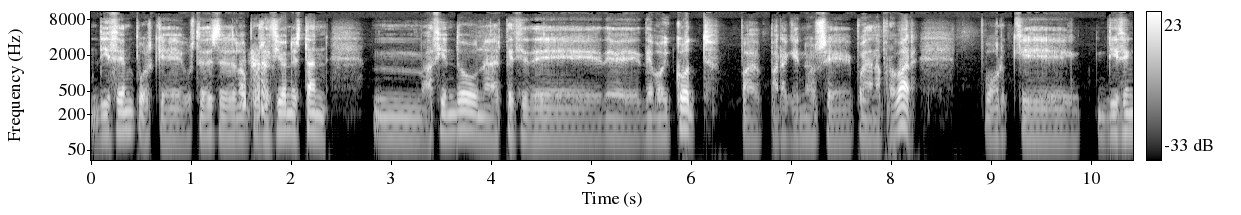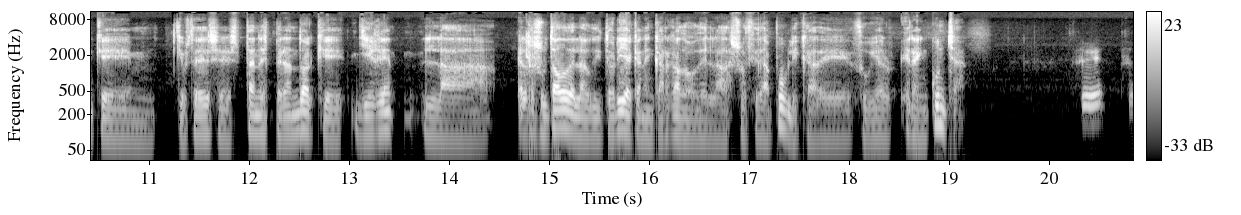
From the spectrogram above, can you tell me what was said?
dicen pues que ustedes desde la oposición están mm, haciendo una especie de, de, de boicot pa, para que no se puedan aprobar porque dicen que, que ustedes están esperando a que llegue la, el resultado de la auditoría que han encargado de la sociedad pública de Zubier era Incuncha. Sí, sí,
